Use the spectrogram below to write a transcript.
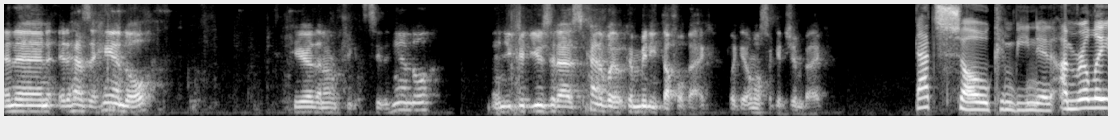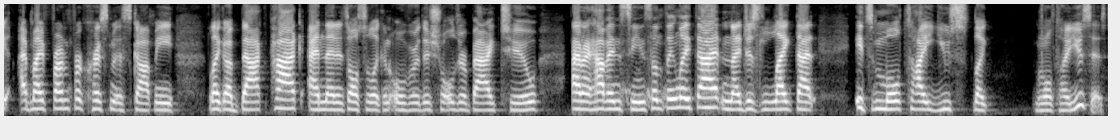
and then it has a handle here. Then I don't know if you can see the handle. And you could use it as kind of like a mini duffel bag, like almost like a gym bag. That's so convenient. I'm really my friend for Christmas got me like a backpack and then it's also like an over the shoulder bag too. And I haven't seen something like that. And I just like that it's multi-use like multi-uses.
